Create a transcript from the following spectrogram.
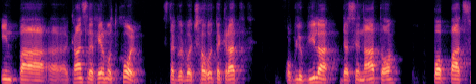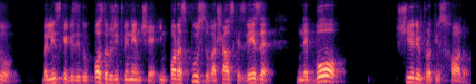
in pa uh, kancler Helmut Kohl sta Gorbačovu takrat obljubila, da se NATO po pacu Berlinskega zidu, po združitvi Nemčije in po razpustu Varšavske zveze ne bo širil proti vzhodu.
